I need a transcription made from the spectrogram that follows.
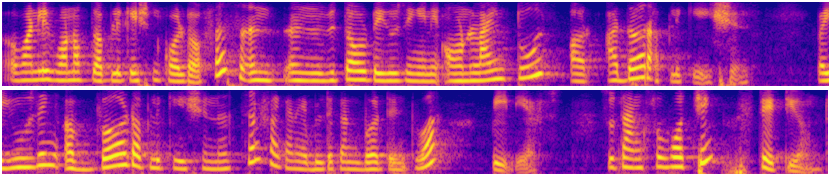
uh, only one of the application called Office and, and without using any online tools or other applications. By using a Word application itself, I can able to convert into a PDF. So thanks for watching. Stay tuned.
